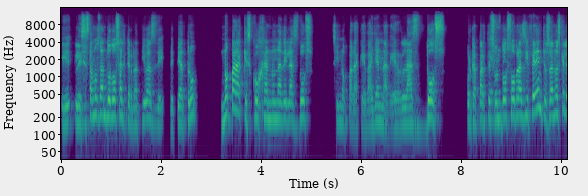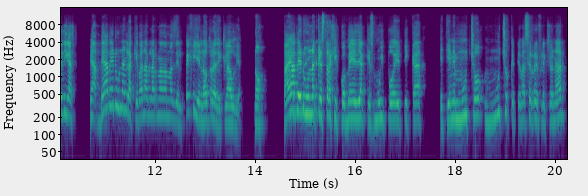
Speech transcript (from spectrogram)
eh, les estamos dando dos alternativas de, de teatro, no para que escojan una de las dos, sino para que vayan a ver las dos, porque aparte son dos obras diferentes, o sea, no es que le digas, "Mira, ve a ver una en la que van a hablar nada más del peje y en la otra de Claudia, no, va a ver una que es tragicomedia, que es muy poética, que tiene mucho, mucho que te va a hacer reflexionar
